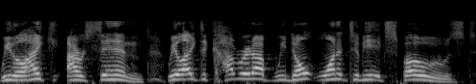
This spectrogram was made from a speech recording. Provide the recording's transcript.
We like our sin. We like to cover it up. We don't want it to be exposed.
